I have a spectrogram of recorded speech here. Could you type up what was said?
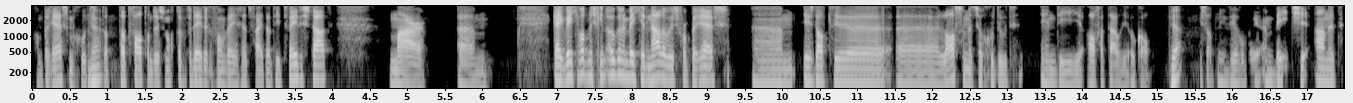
dan Perez. Maar goed, ja. dat, dat valt dan dus nog te verdedigen vanwege het feit dat hij tweede staat. Maar um, kijk, weet je wat misschien ook wel een beetje het nadeel is voor Perez? Um, is dat Lawson het zo goed doet in die Alfa Tauri ook al. Ja. Is dat nu weer weer een beetje aan het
